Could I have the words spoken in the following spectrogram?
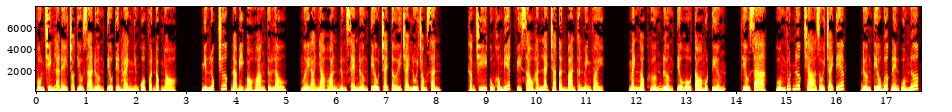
vốn chính là để cho thiếu gia đường tiêu tiến hành những cuộc vận động nhỏ. Nhưng lúc trước đã bị bỏ hoang từ lâu, mười ả nha hoan đứng xem đường tiêu chạy tới chạy lui trong sân. Thậm chí cũng không biết vì sao hắn lại tra tấn bản thân mình vậy. Manh Ngọc hướng đường tiêu hô to một tiếng, thiếu gia, uống chút nước trà rồi chạy tiếp, đường tiêu bước đến uống nước,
